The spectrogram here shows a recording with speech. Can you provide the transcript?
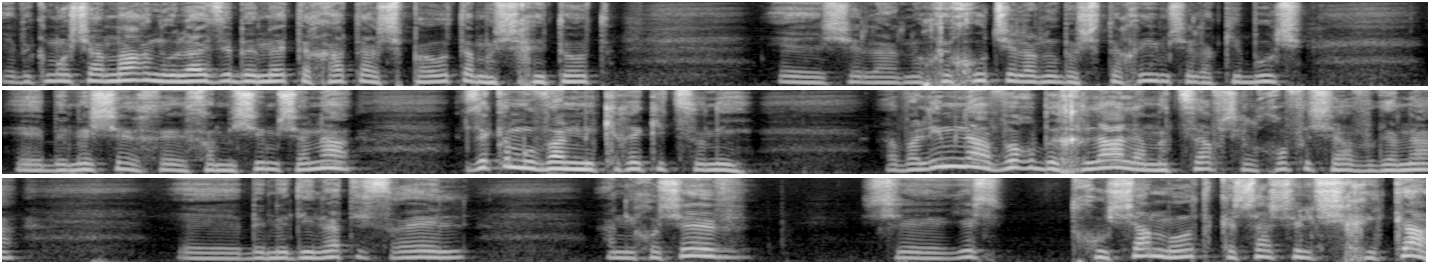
וכמו שאמרנו, אולי זה באמת אחת ההשפעות המשחיתות אה, של הנוכחות שלנו בשטחים, של הכיבוש אה, במשך 50 אה, שנה, זה כמובן מקרה קיצוני. אבל אם נעבור בכלל למצב של חופש ההפגנה במדינת ישראל, אני חושב שיש תחושה מאוד קשה של שחיקה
